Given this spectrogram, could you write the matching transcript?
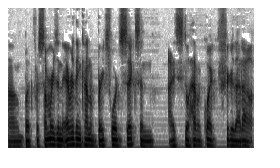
Um, but for some reason, everything kind of breaks towards six, and I still haven't quite figured that out.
